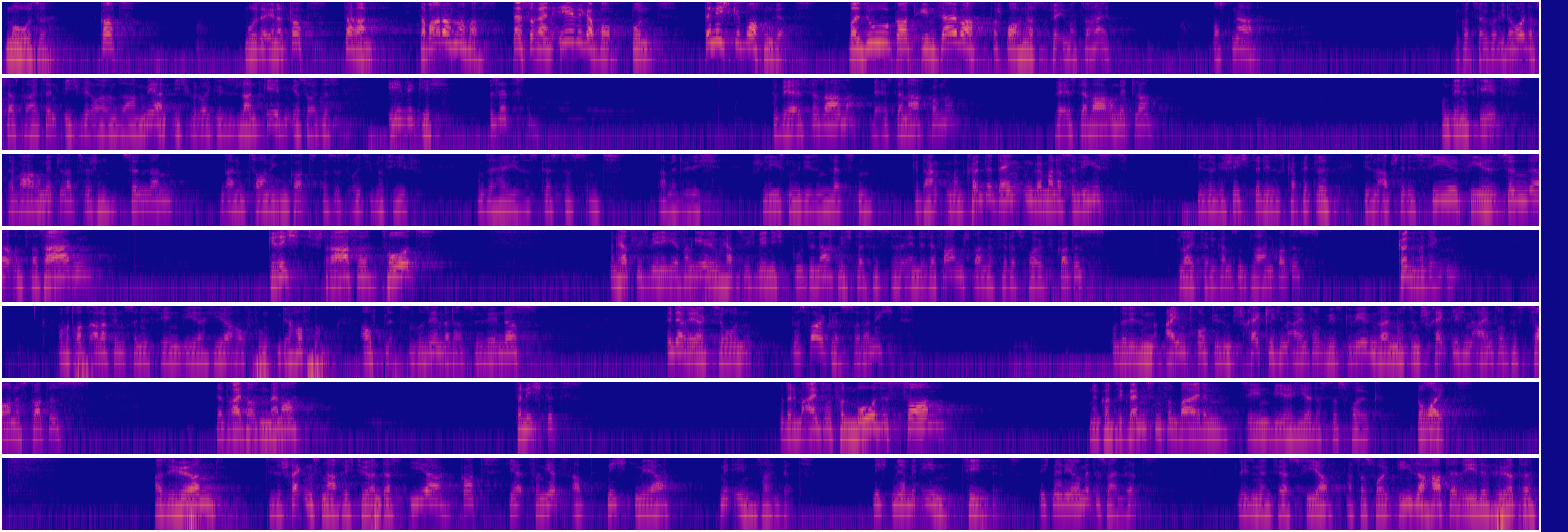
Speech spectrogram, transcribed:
Mose Gott. Mose erinnert Gott daran. Da war doch noch was. Da ist doch ein ewiger Bund, der nicht gebrochen wird weil du Gott ihn selber versprochen hast, für immer zu halten. Aus Gnade. Und Gott selber wiederholt das, Vers 13, ich will euren Samen mehren, ich will euch dieses Land geben, ihr sollt es ewiglich besitzen. Und wer ist der Same? Wer ist der Nachkomme? Wer ist der wahre Mittler? Um den es geht, der wahre Mittler zwischen Sündern und einem zornigen Gott, das ist ultimativ unser Herr Jesus Christus. Und damit will ich schließen mit diesem letzten Gedanken. Man könnte denken, wenn man das so liest, diese Geschichte, dieses Kapitel, diesem Abschnitt ist viel, viel Sünde und Versagen, Gericht, Strafe, Tod und herzlich wenig Evangelium, herzlich wenig gute Nachricht. Das ist das Ende der Fahnenstange für das Volk Gottes, vielleicht für den ganzen Plan Gottes, könnte man denken. Aber trotz aller Finsternis sehen wir hier auch Funken der Hoffnung aufblitzen. Wo sehen wir das? Wir sehen das in der Reaktion des Volkes, oder nicht? Unter diesem Eindruck, diesem schrecklichen Eindruck, wie es gewesen sein muss, dem schrecklichen Eindruck des Zornes Gottes, der 3000 Männer vernichtet, unter dem Eindruck von Moses Zorn, Und in Konsequenzen von beidem sehen wir hier, dass das Volk bereut. Also sie hören, diese Schreckensnachricht hören, dass ihr Gott von jetzt ab nicht mehr mit ihnen sein wird, nicht mehr mit ihnen ziehen wird, nicht mehr in ihrer Mitte sein wird. Lesen wir in Vers 4, als das Volk diese harte Rede hörte,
